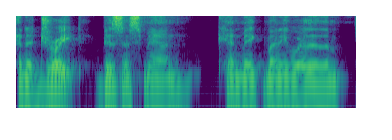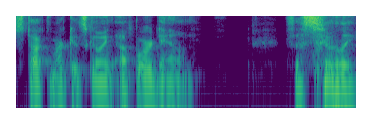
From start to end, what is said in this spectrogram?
an adroit businessman can make money whether the stock market's going up or down. So, similarly,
